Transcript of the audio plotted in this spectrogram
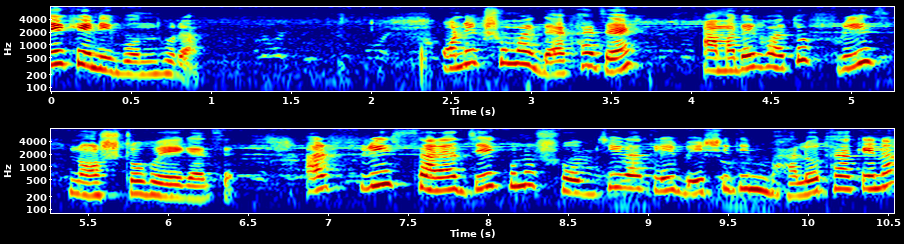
দেখে নিই, বন্ধুরা। অনেক সময় দেখা যায়, আমাদের হয়তো ফ্রিজ নষ্ট হয়ে গেছে। আর ফ্রিজ ছাড়া যে কোনো সবজি রাখলে বেশি দিন ভালো থাকে না।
